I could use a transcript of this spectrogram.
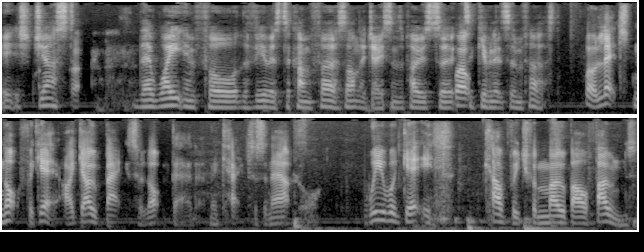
it's just they're waiting for the viewers to come first, aren't they, Jason? As opposed to, Well- to giving it to them first. Well, let's not forget. I go back to lockdown and the Cactus and Outlaw. We were getting coverage from mobile phones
